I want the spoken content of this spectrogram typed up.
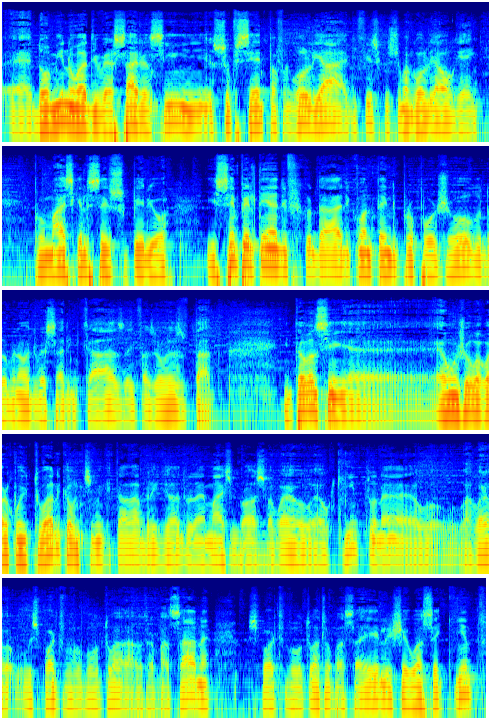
é, domina o adversário assim suficiente para golear. É difícil que Criciúma golear alguém, por mais que ele seja superior. E sempre ele tem a dificuldade quando tem de propor jogo, dominar o adversário em casa e fazer o resultado. Então, assim, é, é um jogo agora com o Ituano, que é um time que está lá brigando, né? Mais uhum. próximo, agora é o, é o quinto, né? É o, agora o esporte voltou a ultrapassar, né? O esporte voltou a ultrapassar ele, chegou a ser quinto.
